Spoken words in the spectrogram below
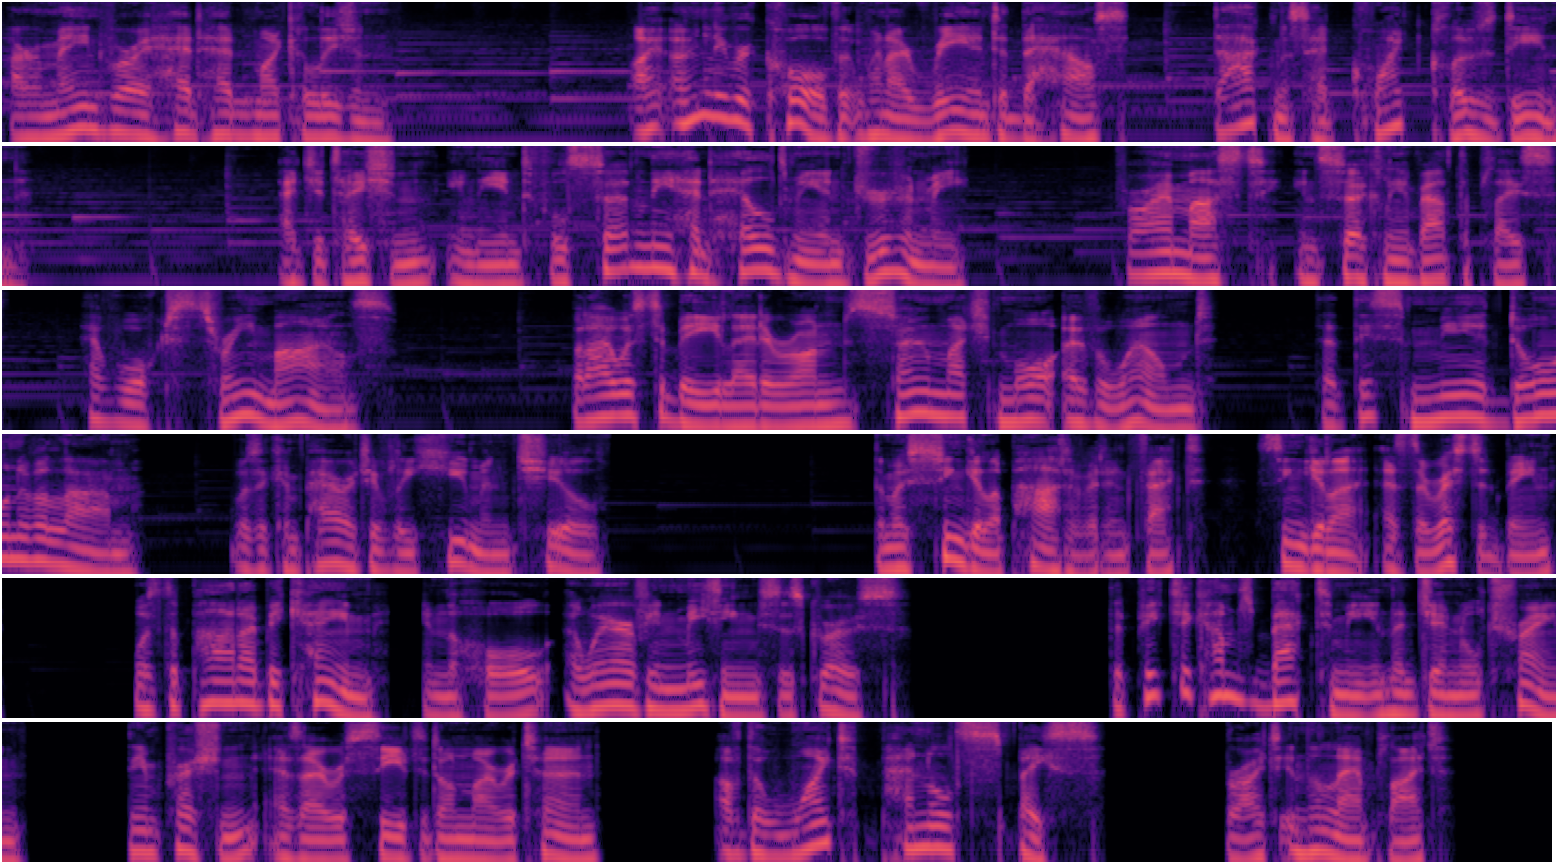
I remained where I had had my collision. I only recall that when I re entered the house, darkness had quite closed in. Agitation in the interval certainly had held me and driven me, for I must, in circling about the place, have walked three miles but I was to be later on so much more overwhelmed that this mere dawn of alarm was a comparatively human chill. The most singular part of it, in fact, singular as the rest had been, was the part I became in the hall aware of in meeting Mrs. Grose. The picture comes back to me in the general train, the impression, as I received it on my return, of the white panelled space, bright in the lamplight,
